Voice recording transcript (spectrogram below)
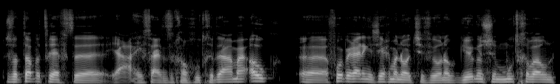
Dus wat dat betreft, uh, ja, heeft hij het gewoon goed gedaan. Maar ook uh, voorbereidingen zeg maar nooit zoveel. En ook Jurgensen moet gewoon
